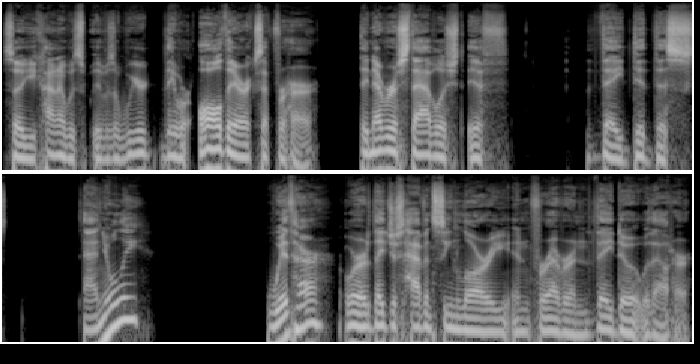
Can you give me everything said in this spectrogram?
So you kind of was it was a weird they were all there except for her. They never established if they did this annually with her or they just haven't seen Laurie in forever and they do it without her.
